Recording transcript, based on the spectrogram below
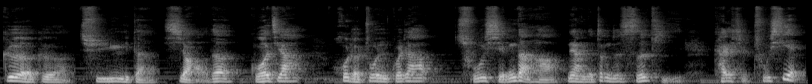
各个区域的小的国家或者作为国家雏形的哈那样的政治实体开始出现，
